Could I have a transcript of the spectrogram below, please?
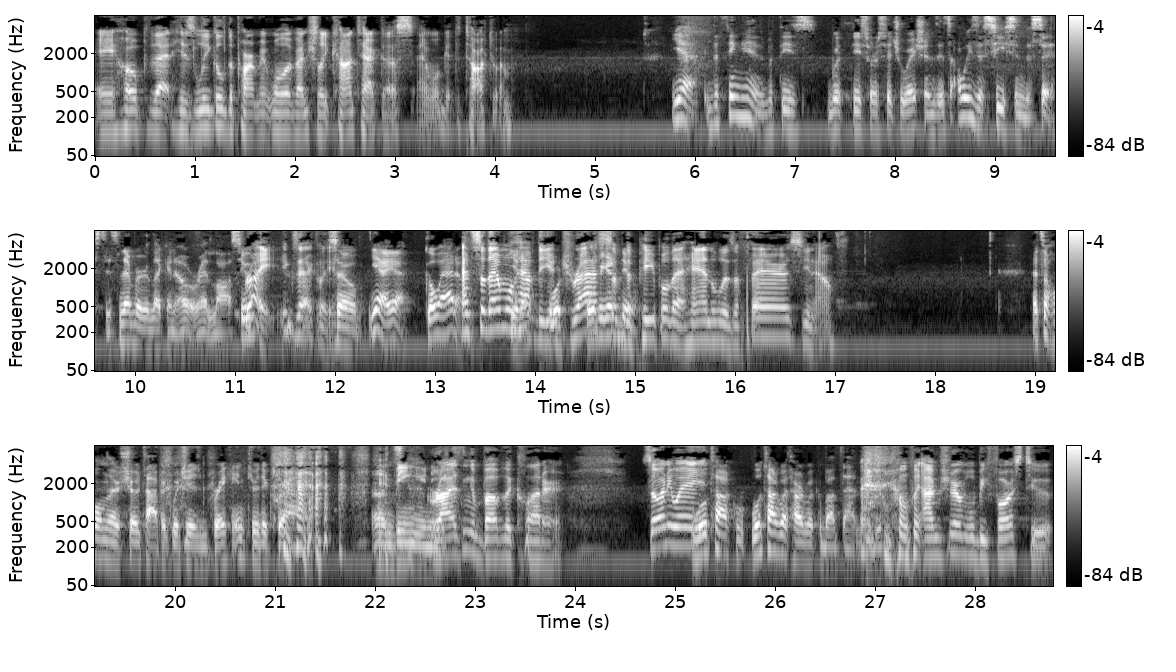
a hope that his legal department will eventually contact us and we'll get to talk to him. Yeah, the thing is with these with these sort of situations, it's always a cease and desist. It's never like an outright lawsuit. Right, exactly. So yeah, yeah, go at him. and so then we'll You know, have the what- what address of the people that handle his affairs, you know. That's a whole nother show topic, which is breaking through the crowd, um, being unique. Rising above the clutter. So anyway, We'll talk. We'll talk with Hardwick about that maybe. I'm sure we'll be forced to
